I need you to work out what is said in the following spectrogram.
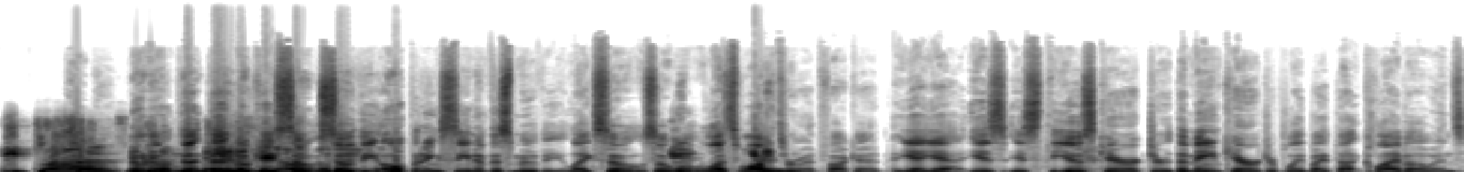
it does. No, It's no. The, the, okay, so so the opening scene of this movie, like, so so And- let's walk and- through it. Fuck it. Yeah, yeah. Is is Theo's character, the main character played by Th- Clive Owens,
